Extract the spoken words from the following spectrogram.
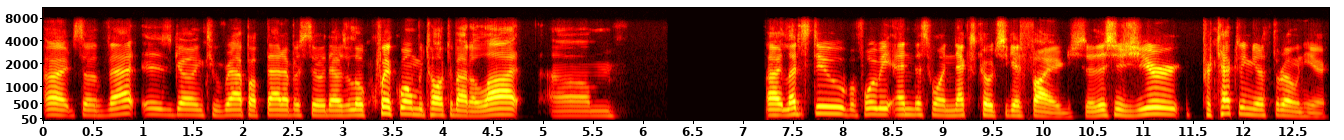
All right, so that is going to wrap up that episode. That was a little quick one. We talked about a lot. Um, all right, let's do before we end this one. Next coach to get fired. So this is your protecting your throne here.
